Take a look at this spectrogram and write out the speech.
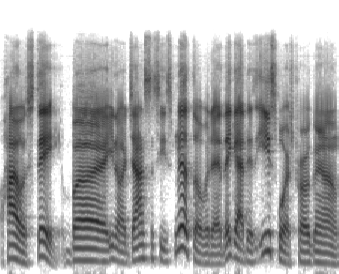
ohio state but you know johnson c smith over there they got this esports program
